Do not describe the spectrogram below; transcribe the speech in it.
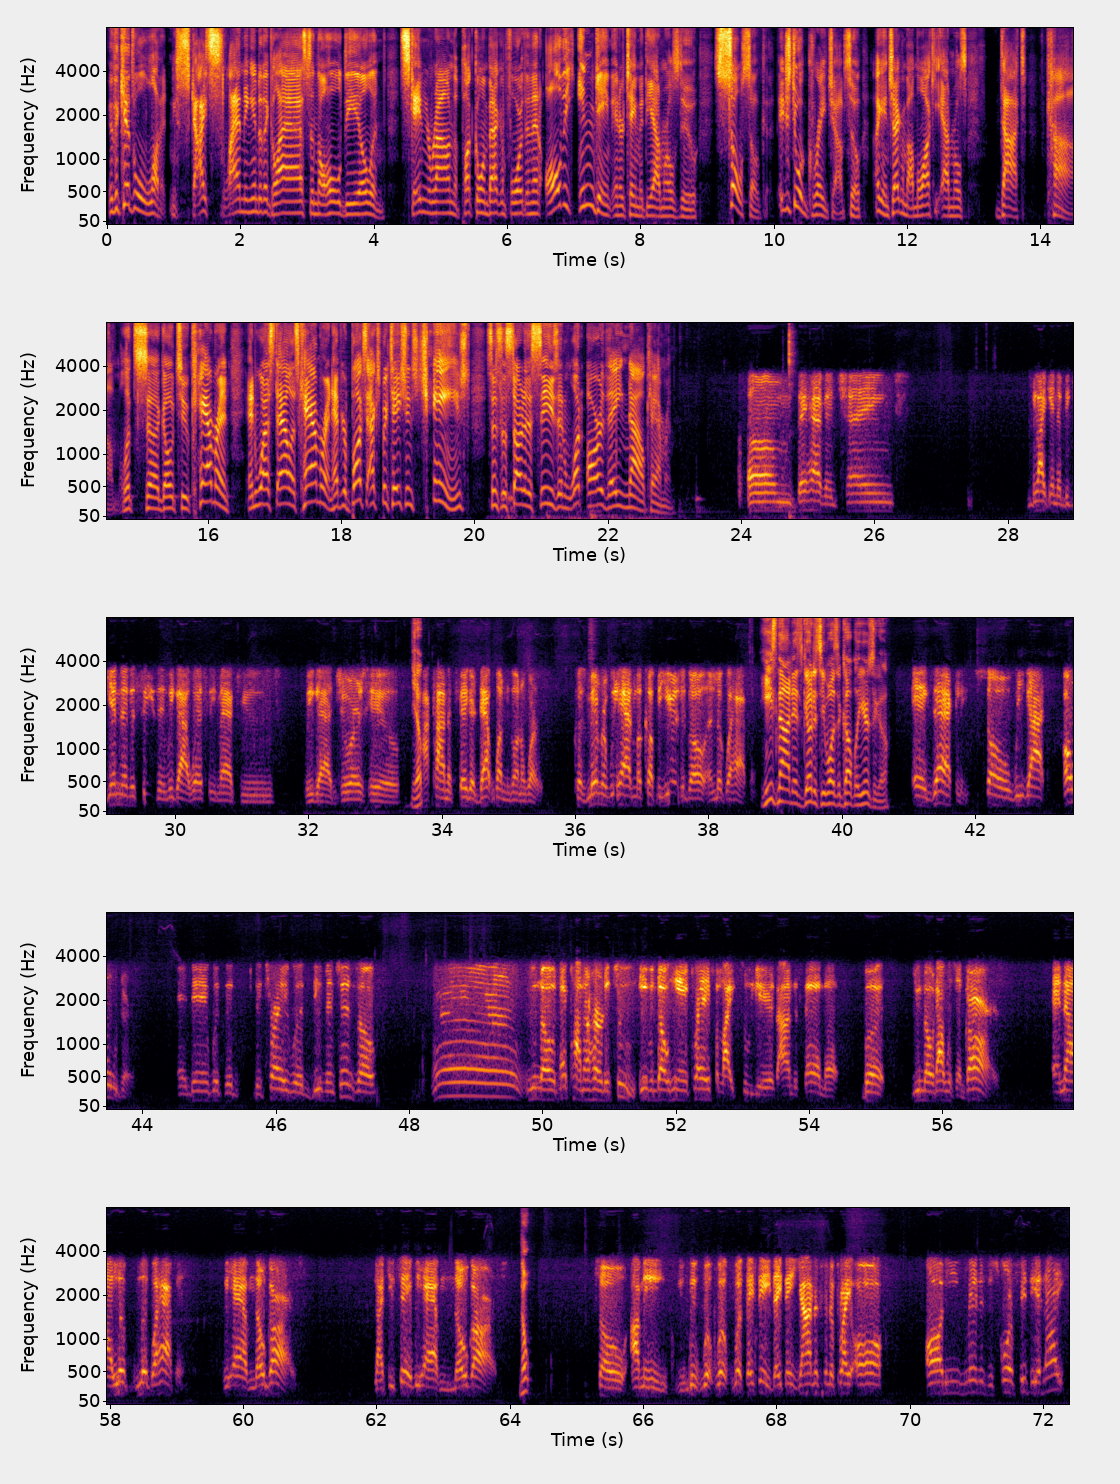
The kids will love it. Sky slamming into the glass and the whole deal and skating around, the puck going back and forth, and then all the in game entertainment the Admirals do. So, so good. They just do a great job. So, again, check them out, MilwaukeeAdmirals.com. Let's uh, go to Cameron in West Allis. Cameron, have your Bucks expectations changed since the start of the season? What are they now, Cameron? Um, they haven't changed like in the beginning of the season, we got Wesley Matthews, we got George Hill. Yep. I kind of figured that wasn't going to work. Because remember, we had him a couple years ago, and look what happened. He's not as good as he was a couple years ago. Exactly. So we got older. And then with the, the trade with DiVincenzo, Mm, you know, that kind of hurt it too. Even though he ain't played for like two years, I understand that. But you know, that was a guard, and now look, look what happened. We have no guards. Like you said, we have no guards. Nope. So I mean, what what what they think? They think Giannis gonna play all all these minutes and score fifty a night?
